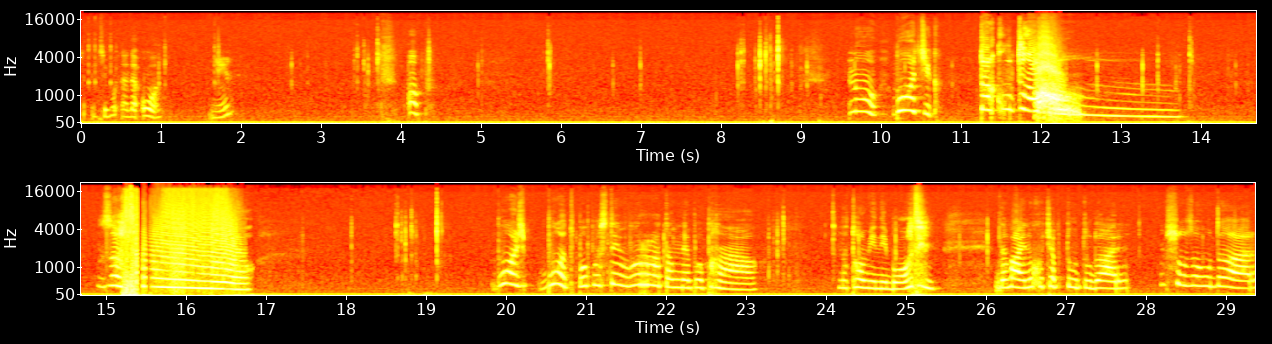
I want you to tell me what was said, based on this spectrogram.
Це, це бо- надо. О! Ні. Оп! Ботик! Та куда? За що? Бож, бот по пустим воротам не попав. На то він і бот. Давай, ну хоча б тут удар. Ну, Що за удар?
